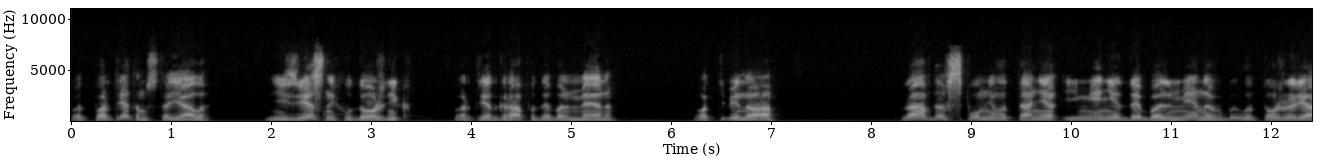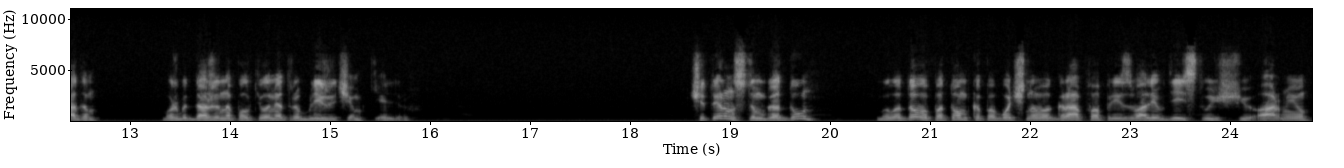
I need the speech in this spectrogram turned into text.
Под портретом стояла неизвестный художник, портрет графа де Бальмена. Вот тебе на. Правда, вспомнила Таня, имение де Бальменов было тоже рядом, может быть, даже на полкилометра ближе, чем Келлеров. В четырнадцатом году молодого потомка побочного графа призвали в действующую армию.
